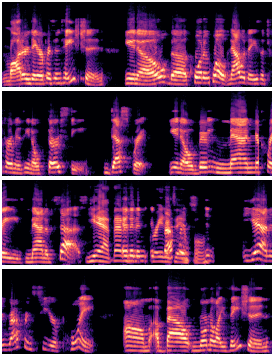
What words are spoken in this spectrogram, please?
modern day representation, you know, the quote unquote, nowadays the term is, you know, thirsty, desperate, you know, very man crazed, man obsessed. Yeah, that is and a in, great example. In, yeah, and in reference to your point, um, about normalization,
